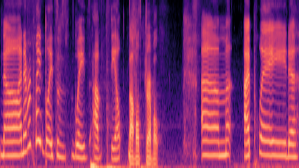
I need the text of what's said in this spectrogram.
No, I never played Blades of Blades of Steel. Double triple. Um I played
